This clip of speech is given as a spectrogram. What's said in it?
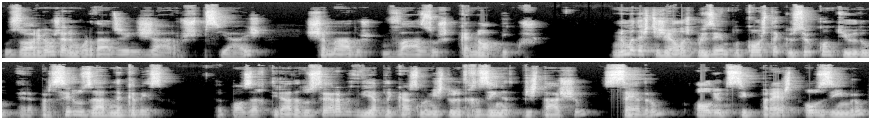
Os órgãos eram guardados em jarros especiais chamados vasos canópicos. Numa das tigelas, por exemplo, consta que o seu conteúdo era para ser usado na cabeça. Após a retirada do cérebro, devia aplicar-se uma mistura de resina de pistacho, cedro, óleo de cipreste ou zimbro,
